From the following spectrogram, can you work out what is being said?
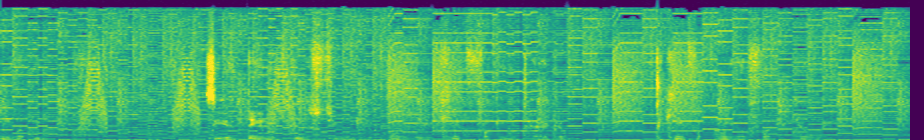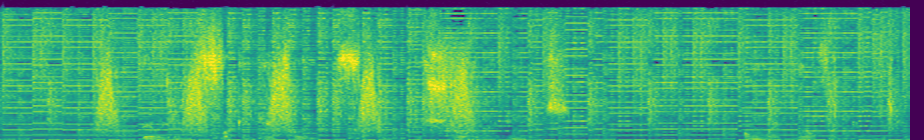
Fucking let me... See, if damage boosts you to the point where you can't fucking attack him. I can't fu- I don't know fucking kill me. Barely any fucking hit till you fucking destroy my anus. Oh my, don't fucking kill me, just kill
